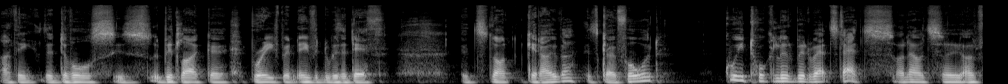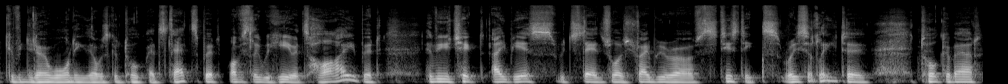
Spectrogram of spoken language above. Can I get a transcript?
I think the divorce is a bit like a bereavement, even with a death. It's not get over, it's go forward. We talk a little bit about stats? I know it's. Uh, I've given you no warning I was going to talk about stats, but obviously we hear it's high. But have you checked ABS, which stands for Australian Bureau of Statistics, recently to talk about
